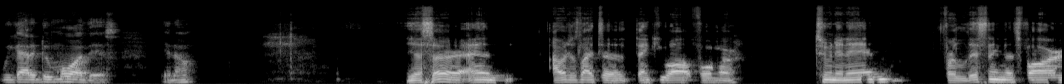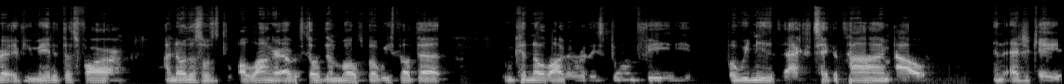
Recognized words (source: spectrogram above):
we got to do more of this you know? Yes sir. And I would just like to thank you all for tuning in, for listening this far. If you made it this far, I know this was a longer episode than most, but we felt that we could no longer really spoon feed, but we needed to actually take a time out and educate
